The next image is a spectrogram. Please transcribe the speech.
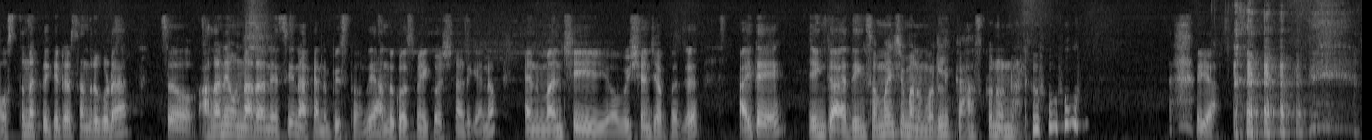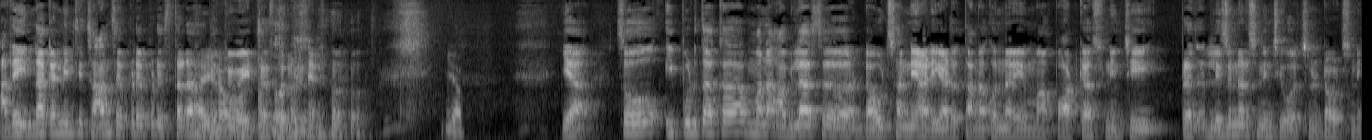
వస్తున్న క్రికెటర్స్ అందరూ కూడా సో అలానే ఉన్నారు అనేసి నాకు అనిపిస్తోంది. అందుకోసమే ఈ క్వశ్చన్ అడిగాను. అండ్ మంచి విషయం చెప్పారు సార్. అయితే ఇంకా దీనికి సంబంధించి మన మురళి కాసుకొని ఉన్నాడు. యా అదే ఇందాక నుంచి ఛాన్స్ ఎప్పుడెప్పుడు ఇస్తాడా అని చెప్పి. వెయిట్ చేస్తున్నాను. నేను. యా యా సో ఇప్పుడు దాకా మన అభిలాష్ డౌట్స్ అన్ని అడిగాడు. తనకున్నవి మా పాడ్కాస్ట్ నుంచి లిజనర్స్ నుంచి వచ్చిన డౌట్స్ని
